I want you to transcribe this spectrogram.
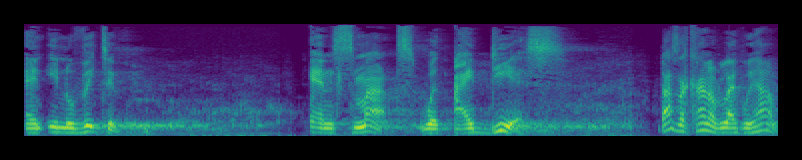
and innovative and smart with ideas. That's the kind of life we have.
